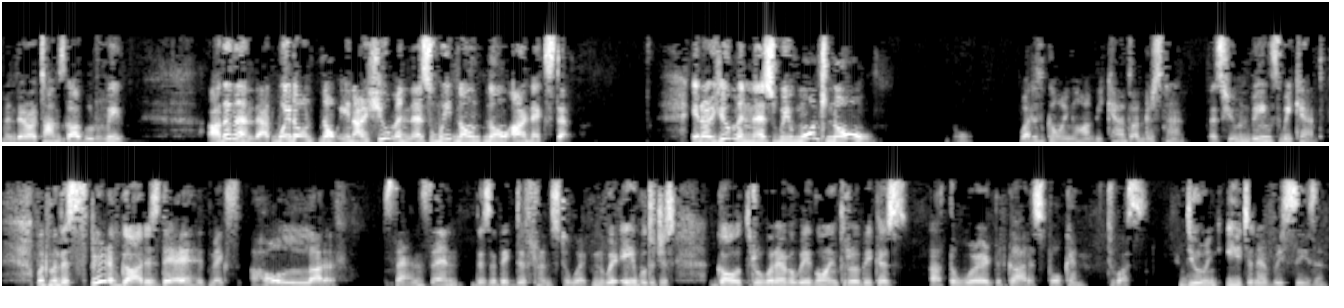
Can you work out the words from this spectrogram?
And there are times God will reveal. Other than that, we don't know. In our humanness, we don't know our next step. In our humanness, we won't know what is going on. We can't understand. As human beings, we can't. But when the Spirit of God is there, it makes a whole lot of sense and there's a big difference to it. And we're able to just go through whatever we're going through because of the word that God has spoken to us during each and every season.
